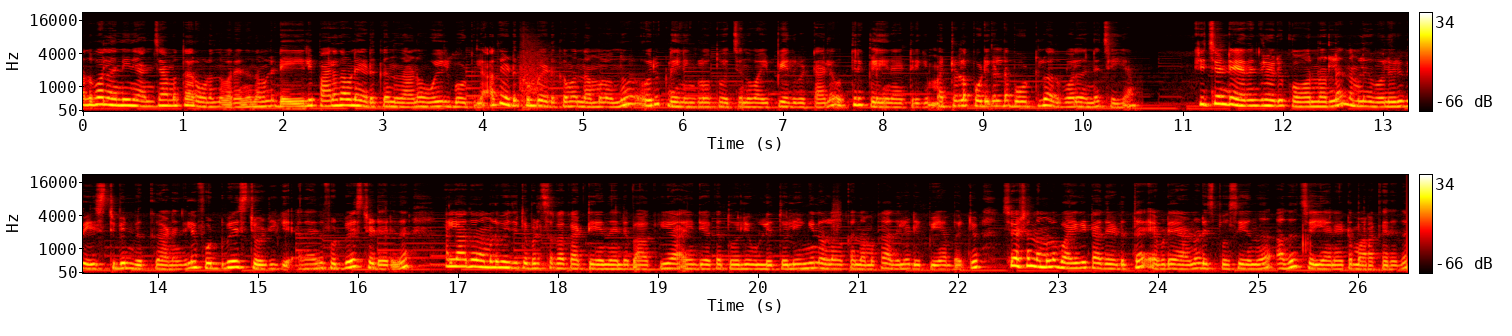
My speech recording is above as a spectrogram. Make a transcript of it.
അതുപോലെ തന്നെ ഇനി അഞ്ചാമത്തെ റോൾ എന്ന് പറയുന്നത് നമ്മൾ ഡെയിലി പലതവണ എടുക്കുന്നതാണ് ഓയിൽ ബോട്ടിൽ അത് എടുക്കുമ്പോൾ എടുക്കുമ്പോൾ നമ്മളൊന്ന് ഒരു ക്ലീനിങ് ക്ലോത്ത് വെച്ചൊന്ന് വൈപ്പ് ചെയ്ത് വിട്ടാൽ ഒത്തിരി ക്ലീൻ ആയിട്ടിരിക്കും. മറ്റുള്ള പൊടികളുടെ ബോട്ടിലും അതുപോലെ തന്നെ ചെയ്യാം. കിച്ചണിന്റെ ഏതെങ്കിലും ഒരു കോർണറിൽ നമ്മൾ ഇതുപോലെ ഒരു വേസ്റ്റ് ബിൻ വെക്കുകയാണെങ്കിൽ ഫുഡ് വേസ്റ്റ് ഒഴികെ അതായത് ഫുഡ് വേസ്റ്റ് ഇടരുത്. അല്ലാതെ നമ്മൾ വെജിറ്റബിൾസ് ഒക്കെ കട്ട് ചെയ്യുന്നതിന്റെ ബാക്കി അതിന്റെയൊക്കെ തൊലി ഉള്ളിത്തൊലി ഇങ്ങനെയുള്ളതൊക്കെ നമുക്ക് അതിൽ ഡിപ്പ് ചെയ്യാൻ പറ്റും. ശേഷം നമ്മൾ വൈകിട്ട് അത് എടുത്ത് എവിടെയാണോ ഡിസ്പോസ് ചെയ്യുന്നത് അത് ചെയ്യാനായിട്ട് മറക്കരുത്.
